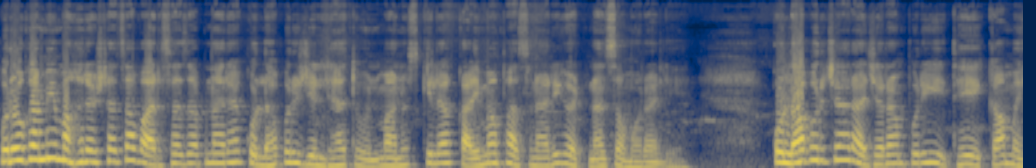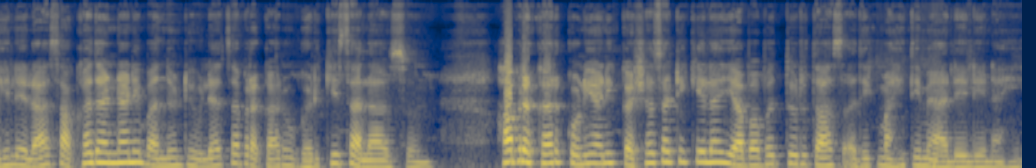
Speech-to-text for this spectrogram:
पुरोगामी महाराष्ट्राचा वारसा जपणाऱ्या कोल्हापूर जिल्ह्यातून माणुसकीला काळीमा फासणारी घटना समोर आली. कोल्हापूरच्या राजारामपुरी इथे एका महिलेला साखदंडाने बांधून ठेवल्याचा प्रकार उघडकीस आला असून हा प्रकार कोणी आणि कशासाठी केला याबाबत तुर्तास अधिक माहिती मिळालेली नाही.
